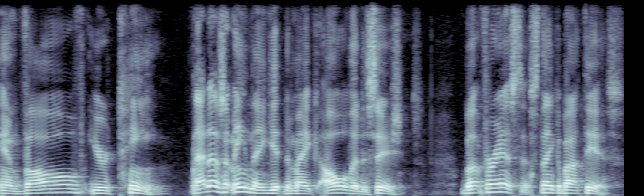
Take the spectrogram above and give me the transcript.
involve your team. That doesn't mean they get to make all the decisions. But for instance, think about this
